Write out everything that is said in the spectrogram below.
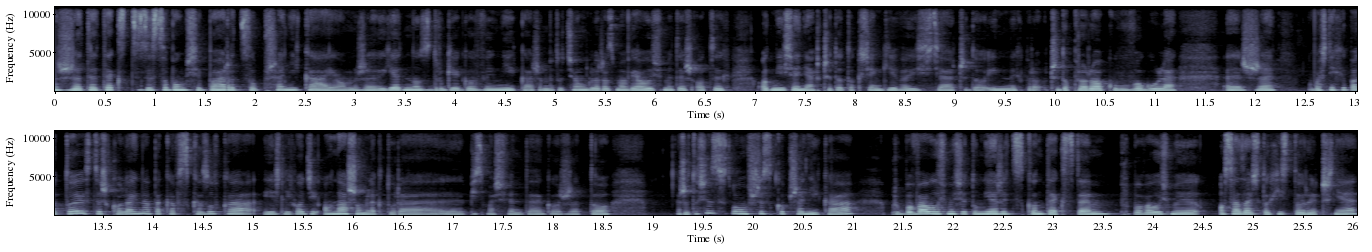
że te teksty ze sobą się bardzo przenikają, że jedno z drugiego wynika, że my tu ciągle rozmawiałyśmy też o tych odniesieniach, czy do, do Księgi Wyjścia, czy do innych, czy do proroków w ogóle, e, że właśnie chyba to jest też kolejna taka wskazówka, jeśli chodzi o naszą lekturę e, Pisma Świętego, że to, że to się ze sobą wszystko przenika. Próbowałyśmy się tu mierzyć z kontekstem, próbowałyśmy osadzać to historycznie,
